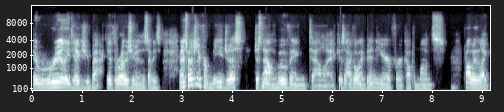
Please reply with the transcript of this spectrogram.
it really takes you back it throws you in the 70s and especially for me just just now moving to la because i've only been here for a couple months probably like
